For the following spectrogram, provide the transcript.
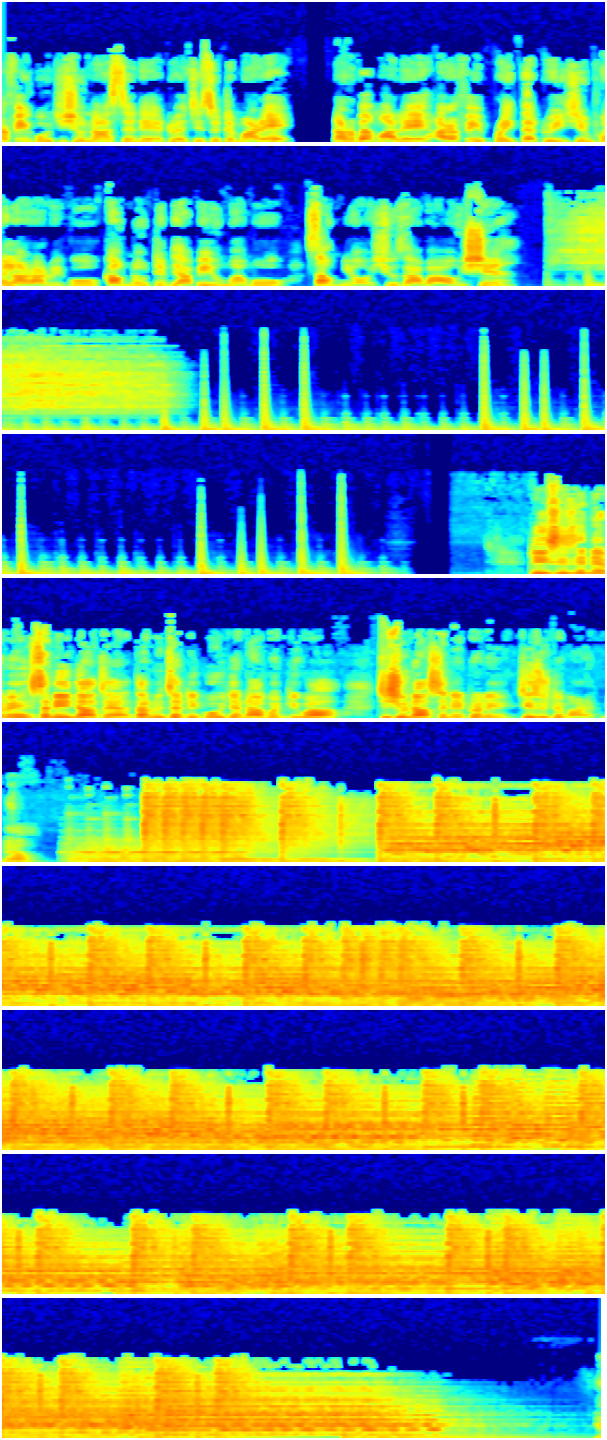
RFA ကိုကြည့်ရှုနားဆင်တဲ့အတွက်ကျေးဇူးတင်ပါတယ်။ နောက်တစ်ပတ်မှာလည်း RFA ပရိသတ်တွေရင်ဖွင့်လာတာတွေကိုကောက်နှုတ်တင်ပြပေးဦးမှာမို့စောင့်မျှော်ရှုစားပါအောင်ရှင်။ဒီစီစဉ်နဲ့ပဲစနေညချမ်းအတန်လွင့်ချက်တွေကိုရန်နာခွင့်ပြုပါကြည့်ရှုနားဆင်တဲ့အတွက်လည်းကျေးဇူးတင်ပါတယ်ခင်ဗျာ။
